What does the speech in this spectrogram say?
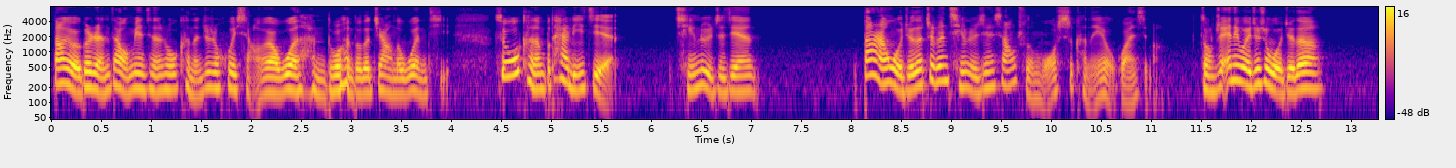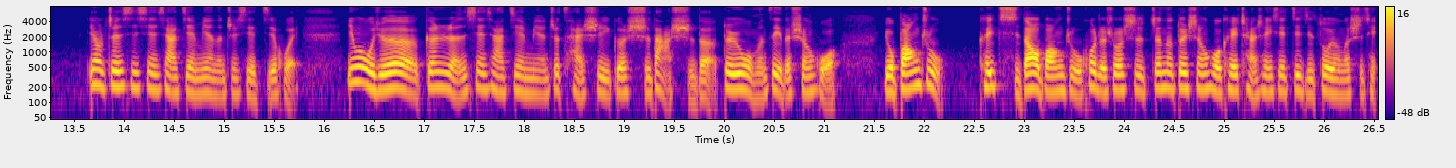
当有一个人在我面前的时候，我可能就是会想要问很多很多的这样的问题。所以我可能不太理解情侣之间。当然，我觉得这跟情侣之间相处的模式可能也有关系吧。总之，anyway，就是我觉得要珍惜线下见面的这些机会，因为我觉得跟人线下见面，这才是一个实打实的，对于我们自己的生活有帮助，可以起到帮助，或者说是真的对生活可以产生一些积极作用的事情。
